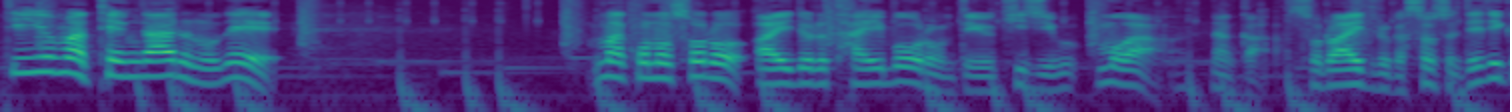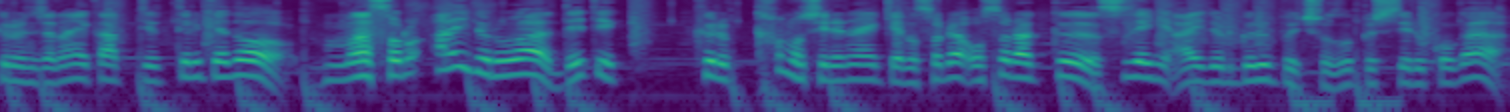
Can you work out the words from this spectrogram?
ていう、まあ、点があるので、まあ、このソロアイドル待望論っていう記事も、なんか、ソロアイドルがそろそろ出てくるんじゃないかって言ってるけど、まあ、ソロアイドルは出てくるかもしれないけど、それはおそらくすでにアイドルグループに所属してる子が、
